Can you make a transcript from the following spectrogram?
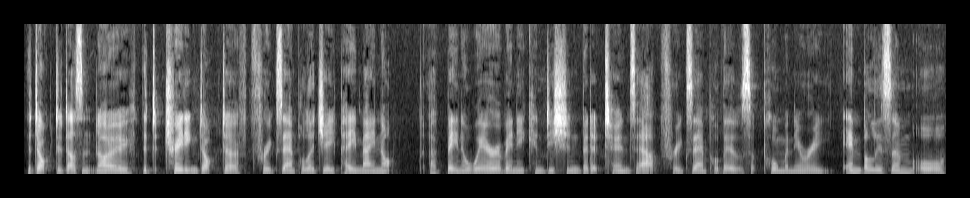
the doctor doesn't know, the treating doctor, for example, a GP may not have been aware of any condition, but it turns out, for example, there was a pulmonary embolism or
